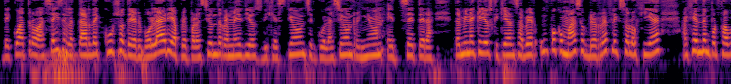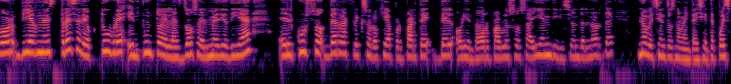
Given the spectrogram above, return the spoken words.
de 4 a 6 de la tarde curso de herbolaria, preparación de remedios, digestión, circulación, riñón, etcétera. También aquellos que quieran saber un poco más sobre reflexología, agenden por favor viernes 13 de octubre en punto de las 12 del mediodía el curso de reflexología por parte del orientador Pablo Sosa ahí en División del Norte 997. Pues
